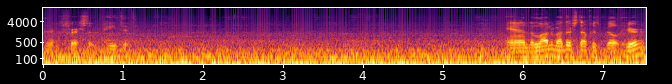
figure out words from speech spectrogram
They're freshly painted. And a lot of other stuff was built here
